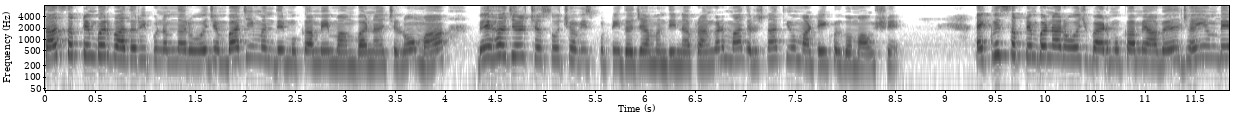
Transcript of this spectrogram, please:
સાત સપ્ટેમ્બર ભાદરવી પૂનમના રોજ અંબાજી મંદિર મુકામે મા અંબાના ચરણોમાં બે હજાર છસો છવ્વીસ ફૂટની ધજા મંદિરના પ્રાંગણમાં દર્શનાર્થીઓ માટે ખોલવામાં આવશે. એકવીસ સપ્ટેમ્બરના રોજ બાળ મુકામે આવેલ જય અંબે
